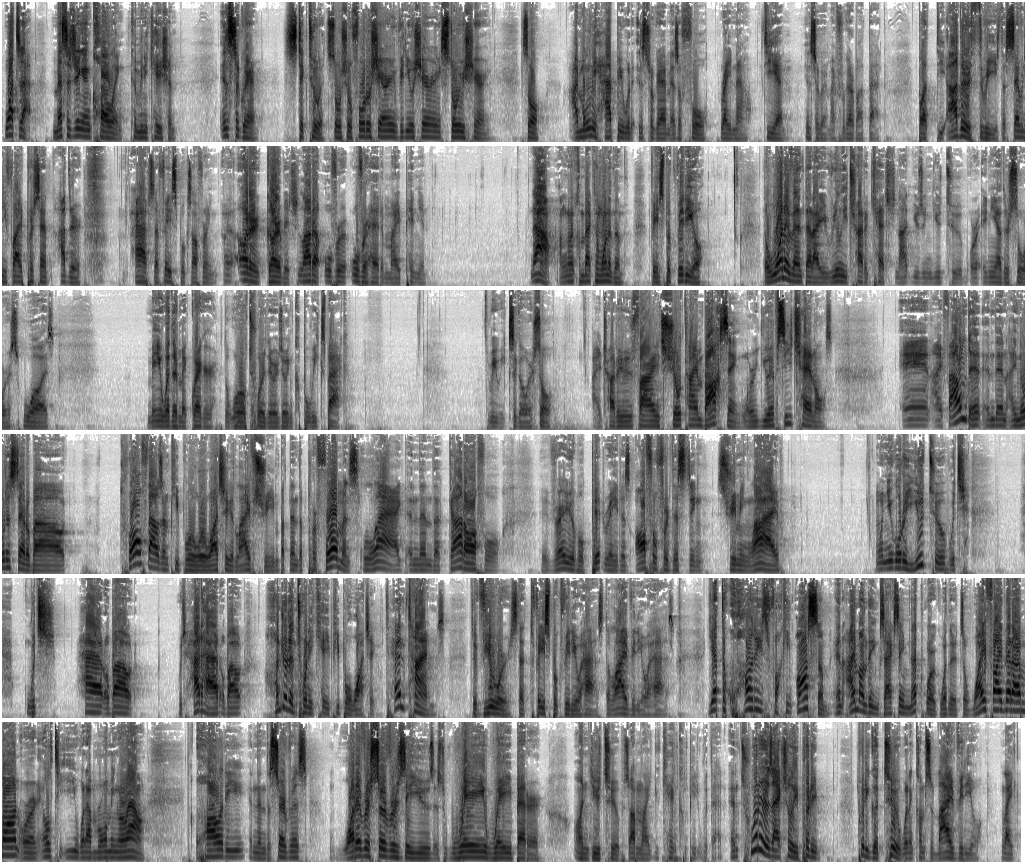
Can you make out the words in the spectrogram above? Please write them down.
WhatsApp, messaging and calling, communication. Instagram, stick to it. Social photo sharing, video sharing, story sharing. So I'm only happy with Instagram as a full right now. DM, Instagram, I forgot about that. But the other three, the 75% other apps that Facebook's offering, uh, utter garbage. A lot of over overhead, in my opinion. Now, I'm going to come back to one of them Facebook video. The one event that I really try to catch, not using YouTube or any other source, was Mayweather McGregor, the world tour they were doing a couple weeks back. Three weeks ago or so. I try to find Showtime Boxing or UFC channels. And I found it, and then I noticed that about 12,000 people were watching a live stream, but then the performance lagged, and then the god awful eh, variable bitrate is awful for this thing streaming live. When you go to YouTube, which which had about which had had about 120k people watching, 10 times the viewers that Facebook video has, the live video has. Yet the quality is fucking awesome. And I'm on the exact same network, whether it's a Wi Fi that I'm on or an LTE when I'm roaming around. The quality and then the service, whatever servers they use, is way, way better on YouTube. So I'm like, you can't compete with that. And Twitter is actually pretty, pretty good too when it comes to live video. Like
